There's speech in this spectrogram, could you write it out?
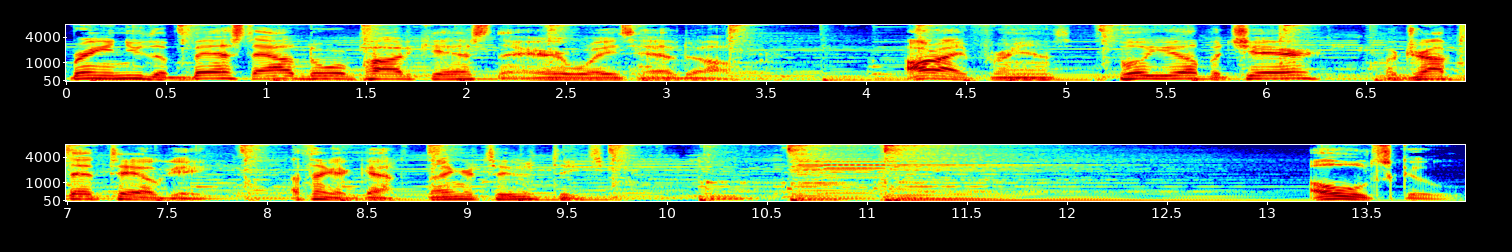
bringing you the best outdoor podcast the airways have to offer. All right, friends, pull you up a chair or drop that tailgate. I think I got a thing or two to teach you. Old school.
